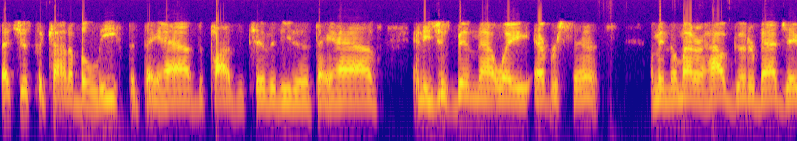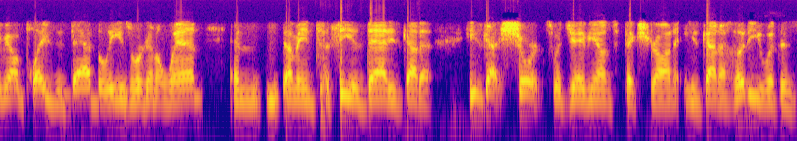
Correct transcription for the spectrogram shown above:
That's just the kind of belief that they have, the positivity that they have and he's just been that way ever since. I mean, no matter how good or bad Javion plays, his dad believes we're going to win. And I mean, to see his dad, he's got a he's got shorts with Javion's picture on it. He's got a hoodie with his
